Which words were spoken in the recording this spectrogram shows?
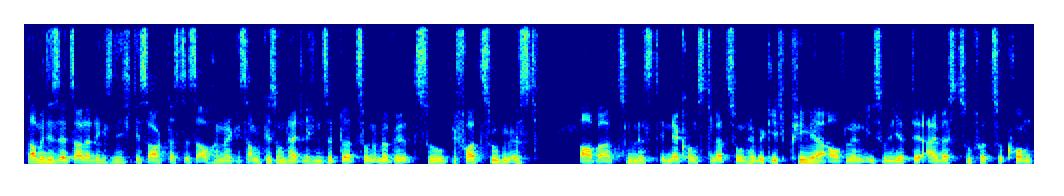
Damit ist jetzt allerdings nicht gesagt, dass das auch in der gesamtgesundheitlichen Situation immer be zu bevorzugen ist. Aber zumindest in der Konstellation hier wirklich primär auf eine isolierte Eiweißzufuhr zu kommen,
